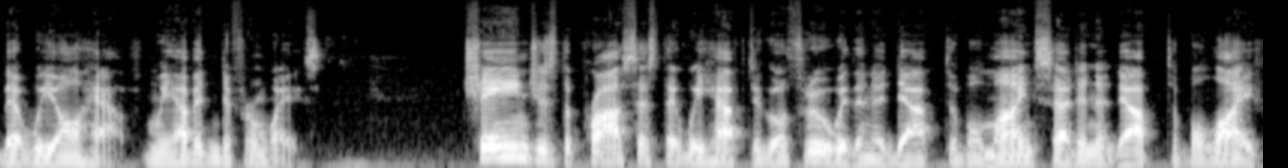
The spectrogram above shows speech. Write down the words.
that we all have, and we have it in different ways. Change is the process that we have to go through with an adaptable mindset and adaptable life.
